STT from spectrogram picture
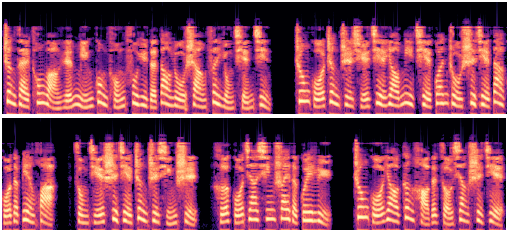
正在通往人民共同富裕的道路上奋勇前进。中国政治学界要密切关注世界大国的变化，总结世界政治形势和国家兴衰的规律。中国要更好的走向世界。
